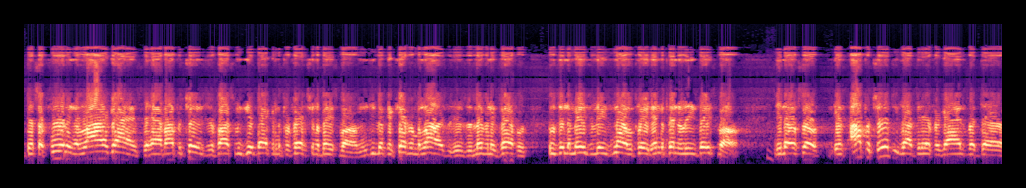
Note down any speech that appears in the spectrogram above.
that's affording a lot of guys to have opportunities to possibly get back into professional baseball. And you look at Kevin Millar as, as a living example, who's in the major leagues now, who played independent league baseball. You know, so there's opportunities out there for guys, but uh,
